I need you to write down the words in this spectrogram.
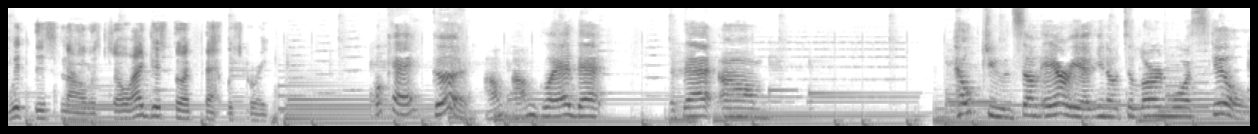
with this knowledge. So I just thought that was great. Okay, good. I'm, I'm glad that that um, helped you in some area, you know, to learn more skills,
